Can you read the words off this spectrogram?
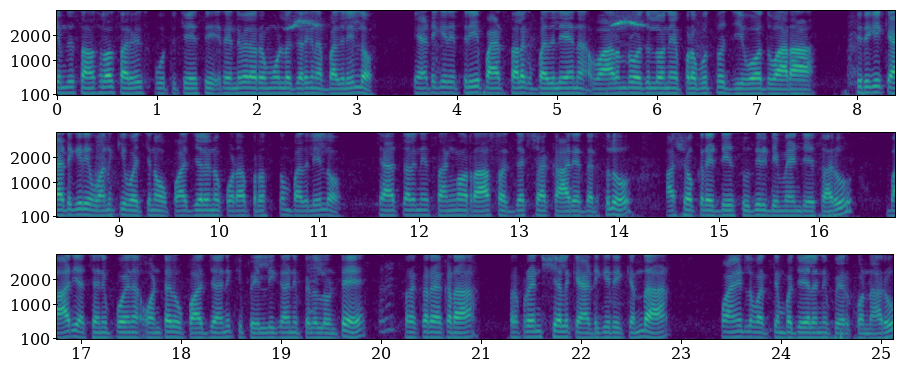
ఎనిమిది సంవత్సరాల సర్వీస్ పూర్తి చేసి రెండు వేల ఇరవై మూడులో జరిగిన బదిలీలో కేటగిరీ త్రీ పాఠశాలకు బదిలీ అయిన వారం రోజుల్లోనే ప్రభుత్వ జీవో ద్వారా తిరిగి కేటగిరీ వన్కి వచ్చిన ఉపాధ్యాయులను కూడా ప్రస్తుతం బదిలీలో చేర్చాలని సంఘం రాష్ట్ర అధ్యక్ష కార్యదర్శులు అశోక్ రెడ్డి సుధీర్ డిమాండ్ చేశారు. భార్య చనిపోయిన ఒంటరి ఉపాధ్యాయునికి పెళ్ళి కాని పిల్లలుంటే ప్రకార అక్కడ ప్రిఫరెన్షియల్ కేటగిరీ కింద పాయింట్లు వర్తింపజేయాలని పేర్కొన్నారు.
